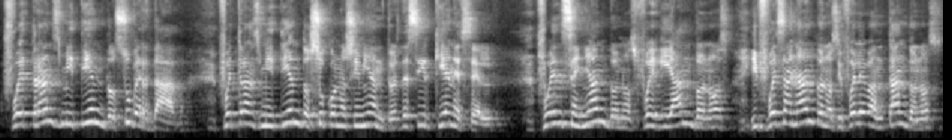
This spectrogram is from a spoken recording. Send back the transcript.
fue transmitiendo su verdad, fue transmitiendo su conocimiento, es decir, quién es Él. Fue enseñándonos, fue guiándonos y fue sanándonos y fue levantándonos.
